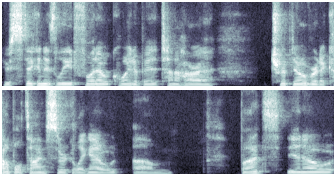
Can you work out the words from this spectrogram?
he was sticking his lead foot out quite a bit. Tanajara tripped over it a couple times circling out. Um, but you know,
